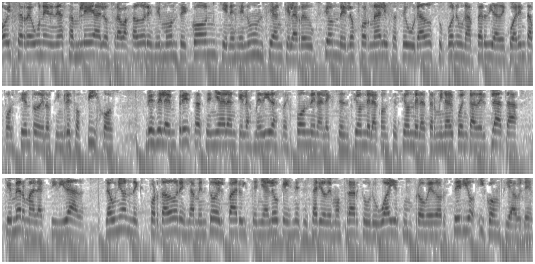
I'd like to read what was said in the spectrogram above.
Hoy se reúnen en asamblea los trabajadores de Montecón, quienes denuncian que la reducción de los jornales asegurados supone una pérdida de 40% de los ingresos fijos. Desde la empresa señalan que las medidas responden a la extensión de la concesión de la terminal Cuenca del Plata, que merma la actividad. La Unión de Exportadores lamentó el paro y señaló que es necesario demostrar que Uruguay es un proveedor serio y confiable.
